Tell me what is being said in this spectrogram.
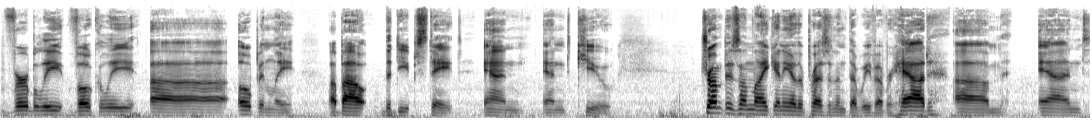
verbally, vocally, uh, openly about the deep state and and Q. Trump is unlike any other president that we've ever had, um, and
